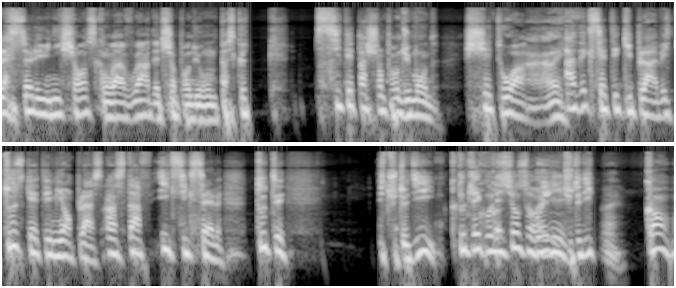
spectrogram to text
la seule et unique chance qu'on va avoir d'être champion du monde. Parce que si t'es pas champion du monde chez toi, avec cette équipe-là, avec tout ce qui a été mis en place, un staff XXL, tout est. tu te dis Toutes les conditions sont oui, réunies. tu te dis Ouais. quand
